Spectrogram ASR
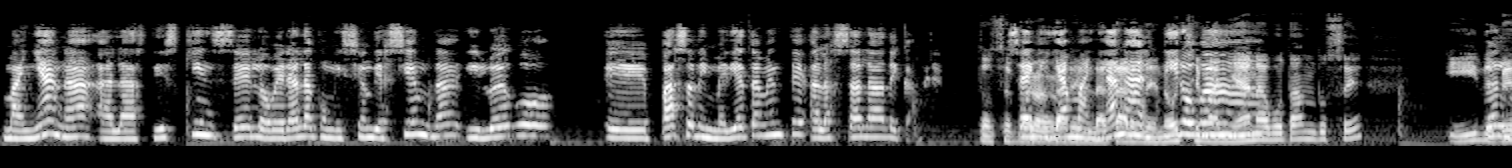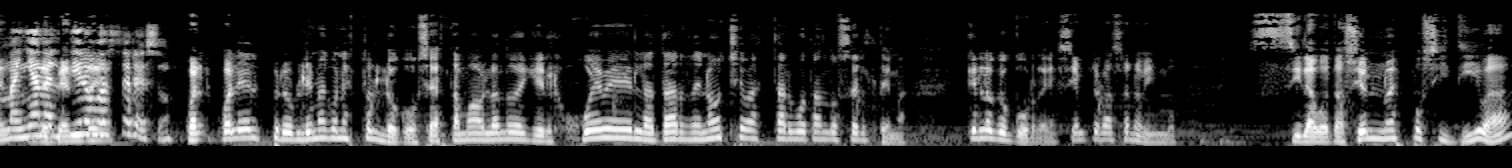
mañana a las 10.15 lo verá la Comisión de Hacienda y luego eh, pasa de inmediatamente a la sala de cámara. Entonces O sea va a que ya la mañana tarde, al tiro noche, va- mañana votándose y Bueno, depen- mañana el tiro va a hacer eso. ¿Cuál, ¿Cuál es el problema con estos locos? O sea, estamos hablando de que el jueves, la tarde, noche va a estar votándose el tema. ¿Qué es lo que ocurre? Siempre pasa lo mismo. Si la votación no es positiva,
